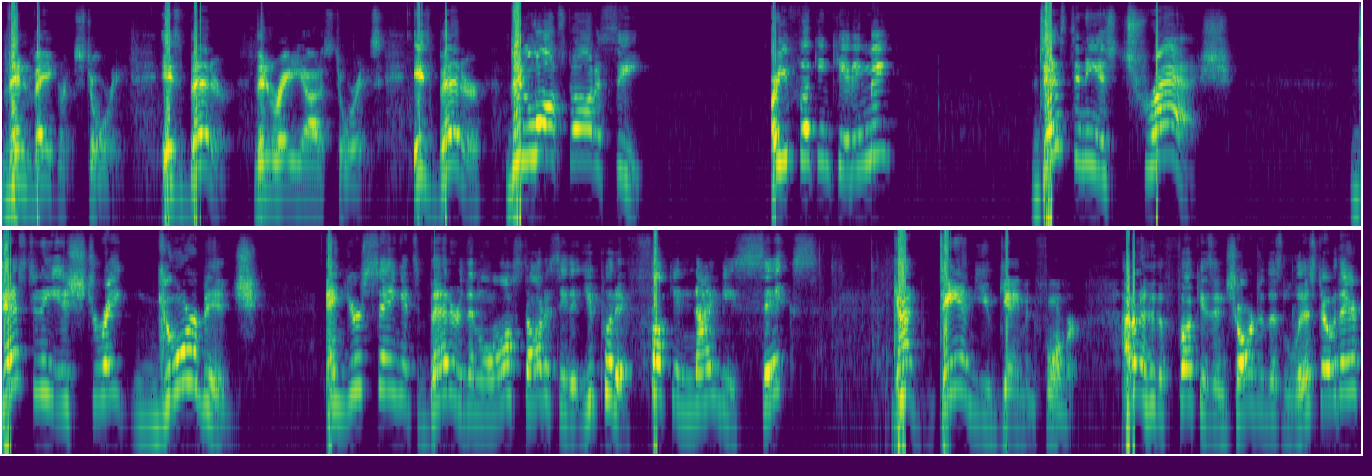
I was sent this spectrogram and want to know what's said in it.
than Vagrant Story, is better than Radiata Stories, is better than Lost Odyssey. Are you fucking kidding me? Destiny is trash. Destiny is straight garbage. And you're saying it's better than Lost Odyssey that you put at fucking 96? God damn you, Game Informer. I don't know who the fuck is in charge of this list over there.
